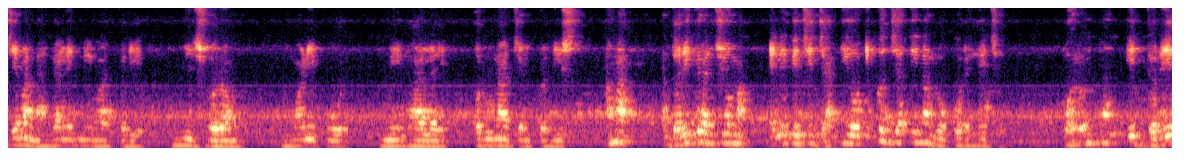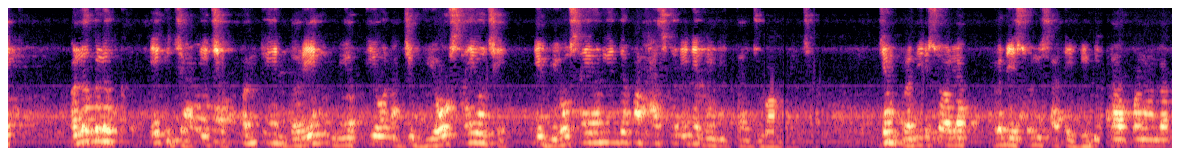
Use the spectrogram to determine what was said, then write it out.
જેમાં નાગાલેન્ડની વાત કરીએ મિઝોરમ, મણિપુર, મેઘાલય, અરુણાચલ પ્રદેશ આમાં દરેક રાજ્યોમાં એટલે કે જે જાતિઓ એક જ જાતિના લોકો રહે છે. પરંતુ એ દરેક અલગ અલગ એક જાતિ છે. પરંતુ એ દરેક વ્યક્તિઓના જે વ્યવસાયો છે, એ વ્યવસાયોની અંદર પણ ખાસ કરીને વિવિધતા જોવા મળે છે. જેમ પ્રદેશો અલગ, પ્રદેશોની સાથે વિવિધતાઓ પણ અલગ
